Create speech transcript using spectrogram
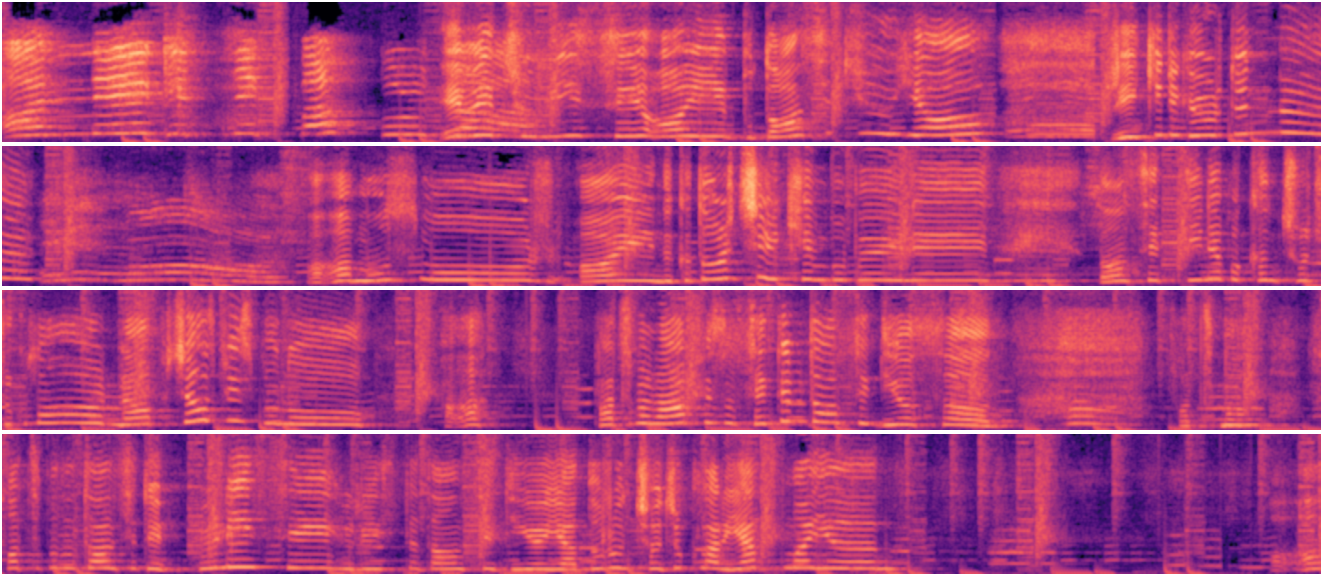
Anne ketnep bak burada. Evet Hulusi. Ay bu dans ediyor ya. Rengini gördün mü? Evet mor. Aa mosmor. Ay ne kadar çirkin bu böyle. Dans ettiğine bakın çocuklar. Ne yapacağız biz bunu? Aa, Fatma ne yapıyorsun? Sen de mi dans ediyorsun? Fatma, Fatma da dans ediyor. Hulusi, Hulusi de dans ediyor. Ya durun çocuklar yapmayın. Aa,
